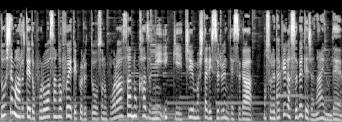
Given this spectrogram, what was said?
どうしてもある程度フォロワーさんが増えてくるとそのフォロワーさんの数に一喜一憂もしたりするんですがもうそれだけが全てじゃないので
